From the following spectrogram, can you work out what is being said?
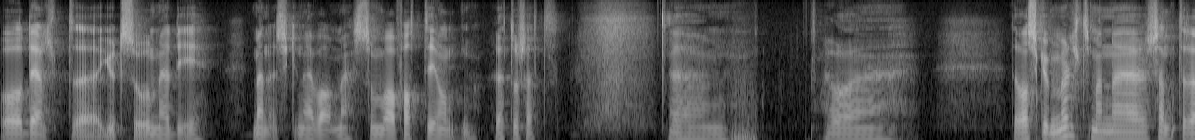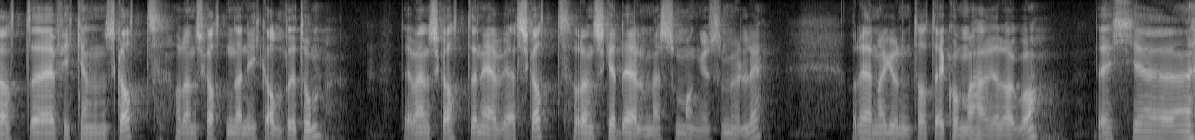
og delte Guds ord med de menneskene jeg var med, som var fattige i ånden, rett og slett. Um, og eh, det var skummelt, men jeg kjente det at jeg fikk en skatt, og den skatten den gikk aldri tom. Det var en skatt, en evighetsskatt, og den skal jeg dele med så mange som mulig. Og det er en av grunnene til at jeg kommer her i dag òg. Det, er ikke-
